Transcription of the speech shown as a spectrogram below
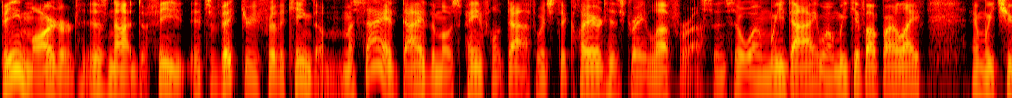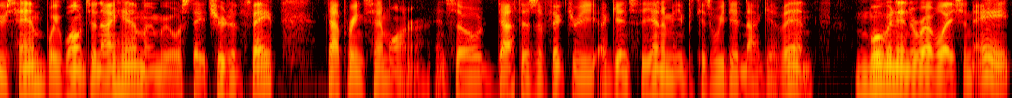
being martyred is not defeat, it's victory for the kingdom. Messiah died the most painful death, which declared his great love for us. And so when we die, when we give up our life and we choose him, we won't deny him and we will stay true to the faith. That brings him honor. And so death is a victory against the enemy because we did not give in. Moving into Revelation 8,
